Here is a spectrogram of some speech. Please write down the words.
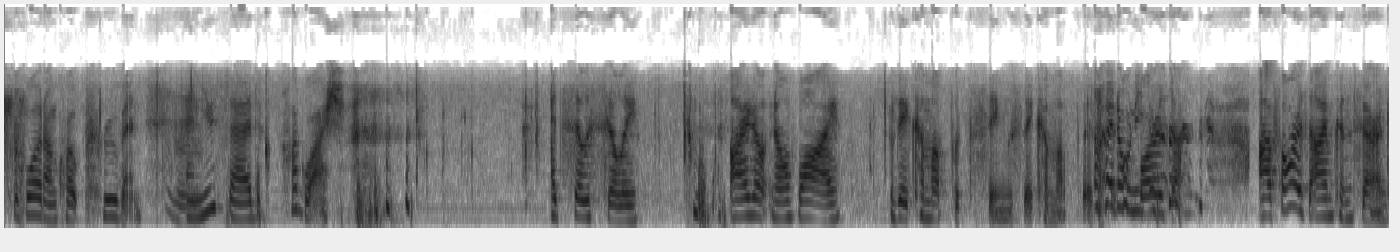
quote unquote proven. And you said hogwash. It's so silly. I don't know why they come up with things they come up with. I don't as far either. As, I- as far as I'm concerned,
